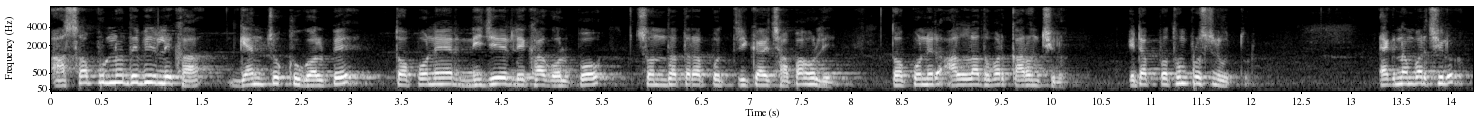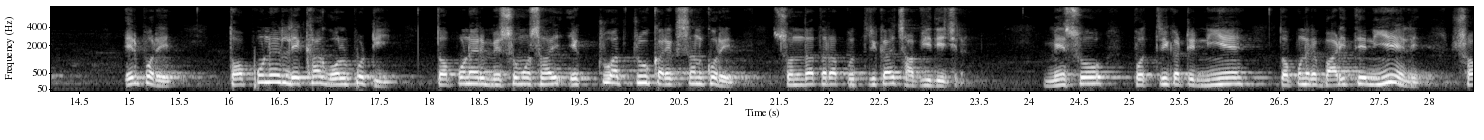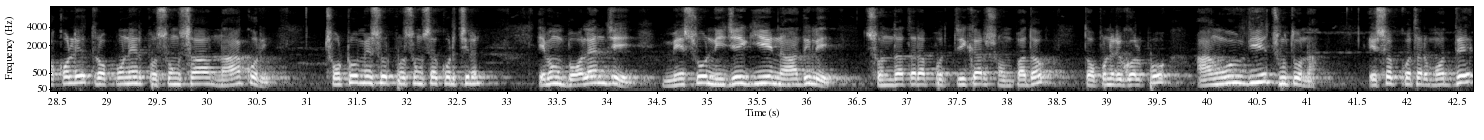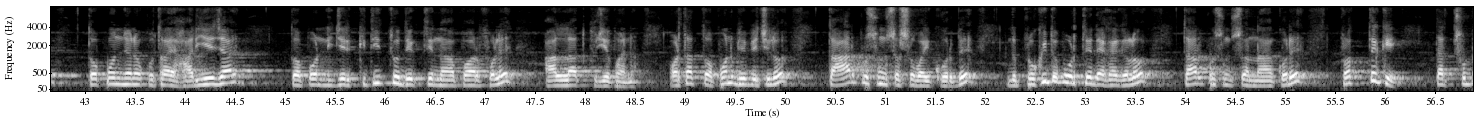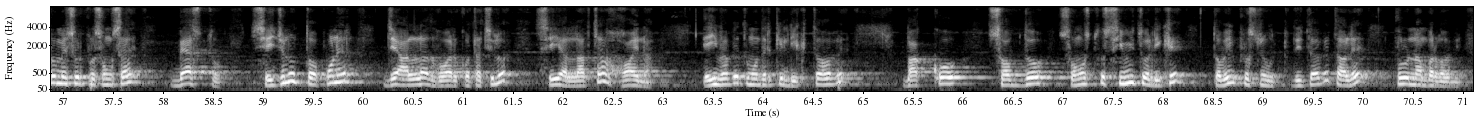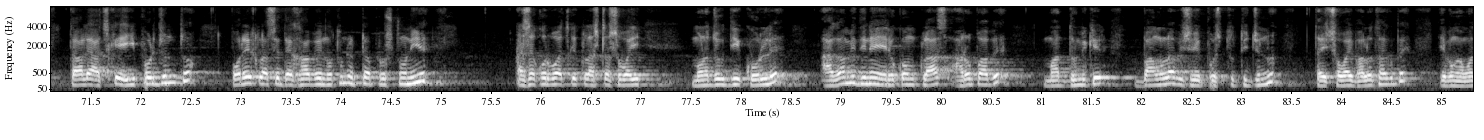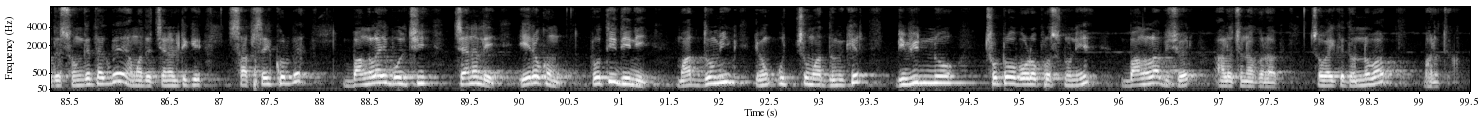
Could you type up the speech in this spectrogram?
আশাপূর্ণা দেবীর লেখা জ্ঞানচক্ষু গল্পে তপনের নিজের লেখা গল্প সন্ধ্যাতারা পত্রিকায় ছাপা হলে তপনের আহ্লাদ হবার কারণ ছিল। এটা প্রথম প্রশ্নের উত্তর। এক নম্বর ছিল, এরপরে তপনের লেখা গল্পটি তপনের মেসমশাই একটু আধটু কারেকশান করে সন্ধ্যাতারা পত্রিকায় ছাপিয়ে দিয়েছিলেন। মেসো পত্রিকাটি নিয়ে, তপনের বাড়িতে নিয়ে এলে সকলে তপনের প্রশংসা না করে ছোট মেসোর প্রশংসা করছিলেন এবং বলেন যে, মেসো নিজে গিয়ে না দিলে সন্ধ্যাতারা পত্রিকার সম্পাদক তপনের গল্প আঙুল দিয়ে ছুঁতো না। এসব কথার মধ্যে তপন যেন কোথায় হারিয়ে যায় তপন নিজের কৃতিত্ব দেখতে না পাওয়ার ফলে আহ্লাদ খুঁজে পায় না। অর্থাৎ তপন ভেবেছিল, তার প্রশংসা সবাই করবে, কিন্তু প্রকৃত পড়তে দেখা গেল, তার প্রশংসা না করে প্রত্যেকে তার ছোট মেসুর প্রশংসায় ব্যস্ত। সেই জন্য তপনের যে আহ্লাদ হওয়ার কথা ছিল, সেই আহ্লাদটা হয় না। এইভাবে তোমাদেরকে লিখতে হবে। বাক্য, শব্দ, সমস্ত সীমিত লিখে তবেই প্রশ্নের উত্তর দিতে হবে, তাহলে পুরো নাম্বার পাবে। তাহলে আজকে এই পর্যন্ত। পরের ক্লাসে দেখা হবে নতুন একটা প্রশ্ন নিয়ে। আশা করব আজকে ক্লাসটা সবাই মনোযোগ দিয়ে করলে। আগামী দিনে এরকম ক্লাস আরও পাবে মাধ্যমিকের বাংলা বিষয়ে প্রস্তুতির জন্য। তাই সবাই ভালো থাকবে এবং আমাদের সঙ্গে থাকবে, আমাদের চ্যানেলটিকে সাবস্ক্রাইব করবে। বাংলায় বলছি, চ্যানেলে এরকম প্রতিদিনই মাধ্যমিক এবং উচ্চ মাধ্যমিকের বিভিন্ন ছোট বড় প্রশ্ন নিয়ে বাংলা বিষয়ের আলোচনা করা হবে। সবাইকে ধন্যবাদ, ভালো থেকো।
